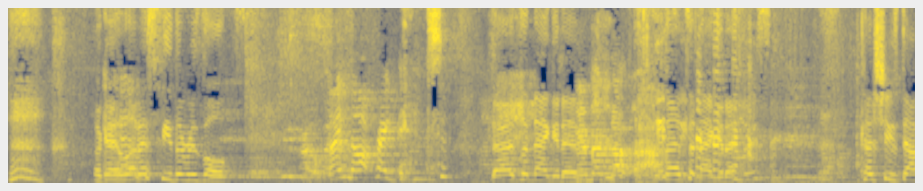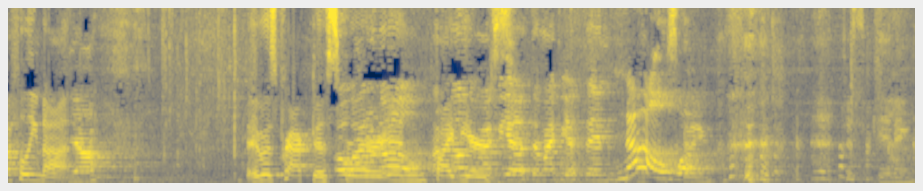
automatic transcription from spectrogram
Yes. Okay, let us see the results. I'm not pregnant. That's a negative. That's a negative. Because she's definitely not. Yeah. It was practice Oh, for I don't know. in five don't know, years. There might, be a, there might be a thin. No. Just kidding.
